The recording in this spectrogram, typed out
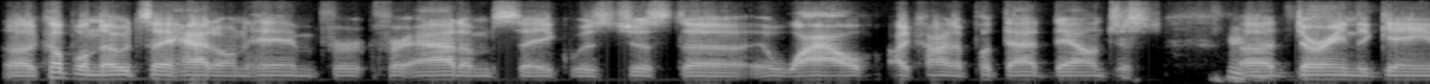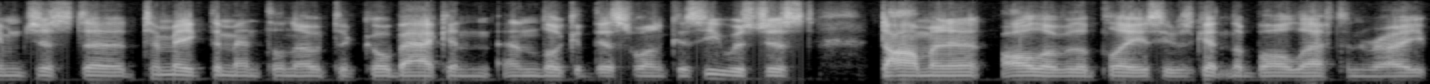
Uh, a couple notes I had on him for for Adams' sake was just uh, wow. I kind of put that down just uh, during the game, just to to make the mental note to go back and and look at this one because he was just dominant all over the place. He was getting the ball left and right.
